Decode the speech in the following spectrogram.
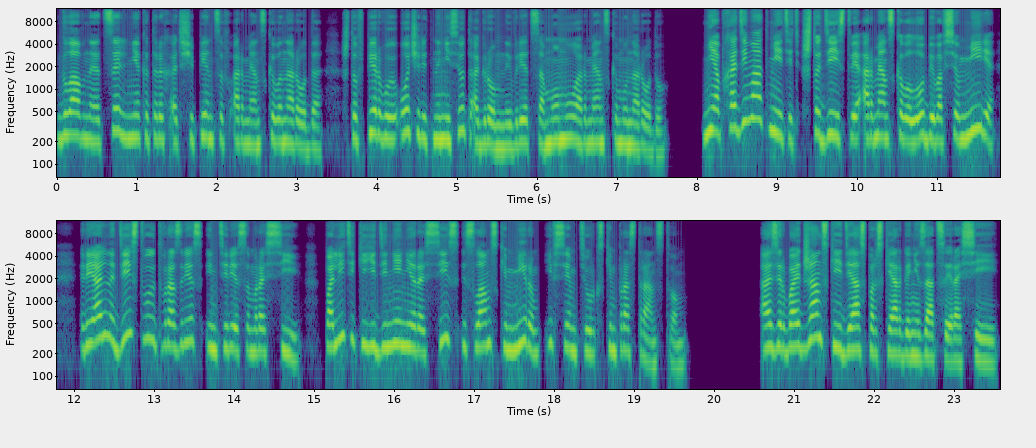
главная цель некоторых отщепенцев армянского народа, что в первую очередь нанесет огромный вред самому армянскому народу. Необходимо отметить, что действия армянского лобби во всем мире реально действуют вразрез интересам России, политики единения России с исламским миром и всем тюркским пространством. Азербайджанские диаспорские организации России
